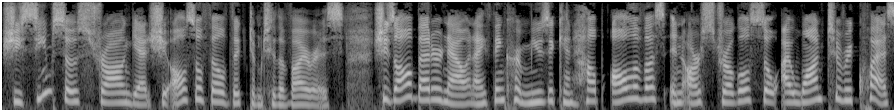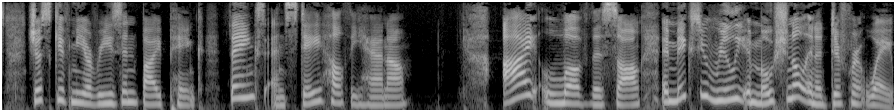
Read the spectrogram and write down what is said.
She seems so strong, yet she also fell victim to the virus. She's all better now, and I think her music can help all of us in our struggles. So I want to request Just Give Me a Reason by Pink. Thanks and stay healthy, Hannah. I love this song. It makes you really emotional in a different way.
